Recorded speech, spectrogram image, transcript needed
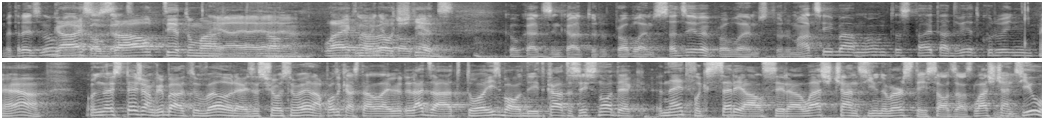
Bet redz, nu, Gājis uz zāli cietumā. Jā, jā, jā. jā. Laika nav nu, vēl šķiets. Kāds, kaut kādas kā, problēmas sadzīvē, problēmas mācībām. Nu, tas tā ir tāda vieta, kur viņi. Jā, Un es tiešām gribētu vēlreiz, es šos vienā podkāstā, lai redzētu to izbaudīt, kā tas viss notiek. Netflix seriāls ir uh, Last Chance University, saucās Last Chance U.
